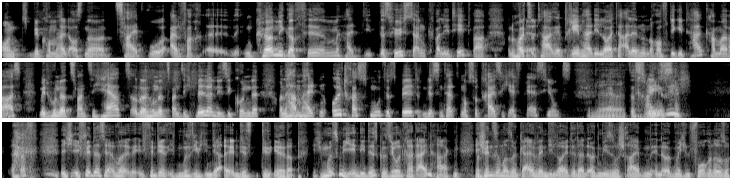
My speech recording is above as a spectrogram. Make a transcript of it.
Und wir kommen halt aus einer Zeit, wo einfach äh, ein körniger Film halt die, das Höchste an Qualität war. Und heutzutage drehen halt die Leute alle nur noch auf Digitalkameras mit 120 Hertz oder 120 Bildern die Sekunde und haben halt ein ultra smoothes Bild. Und wir sind halt noch so 30 FPS, Jungs. Ja, deswegen ist halt, 30? Ich, ich finde das ja immer, ich finde jetzt, ich muss mich in, der, in dis, die, ich muss mich in die Diskussion gerade einhaken. Ich finde es immer so geil, wenn die Leute dann irgendwie so schreiben in irgendwelchen Foren oder so,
